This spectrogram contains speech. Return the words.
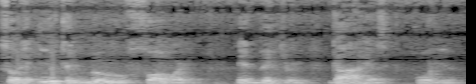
so that you can move forward in victory God has for you.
